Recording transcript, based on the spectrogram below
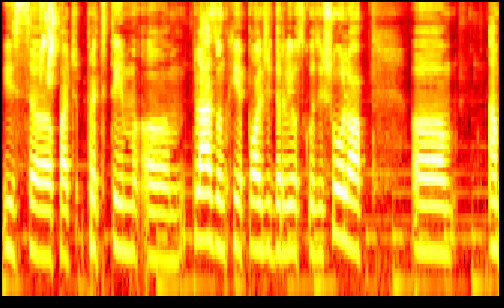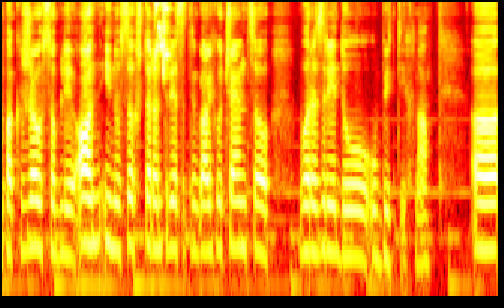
iz, uh, pač pred tem um, plazom, ki je pol že drvel skozi šolo. Um, ampak žal so bili on in vseh 34 njegovih učencev v razredu ubitih. No. Uh,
